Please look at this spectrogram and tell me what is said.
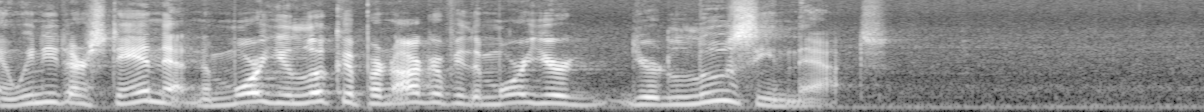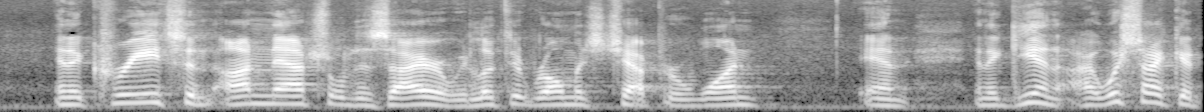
And we need to understand that. And the more you look at pornography, the more you're, you're losing that. And it creates an unnatural desire. We looked at Romans chapter 1. And, and again, I wish I could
